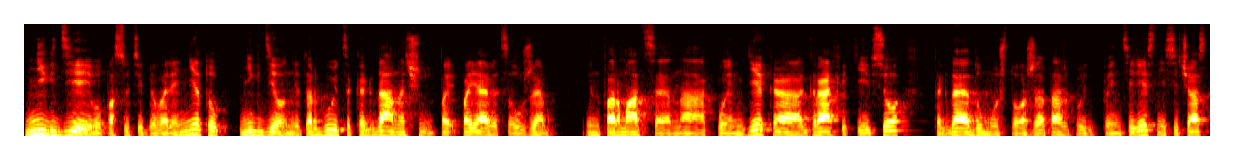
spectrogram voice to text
Нигде его, по сути говоря, нету, нигде он не торгуется. Когда нач... появится уже информация на CoinGecko, графики и все, тогда я думаю, что ажиотаж будет поинтереснее. Сейчас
